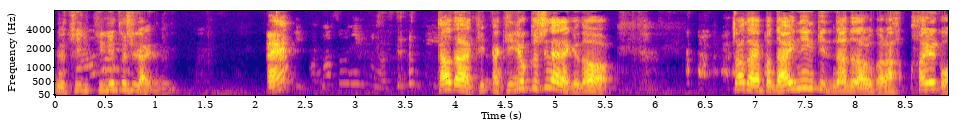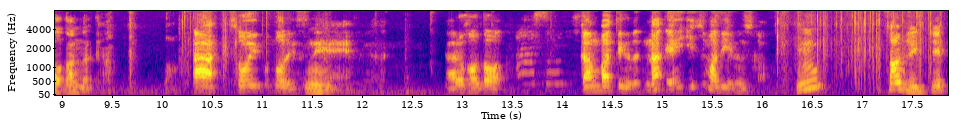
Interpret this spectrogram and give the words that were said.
で気気力次第だよ。え？ただ、気力次第だけど、ただやっぱ大人気になるだろうから、入れるかわかんない。あ、そういうことですね。なるほど。頑張ってください。な、え、いつまでいるんですか？うん ?31?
